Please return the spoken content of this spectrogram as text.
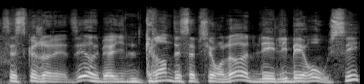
C'est ce que j'allais dire. Il y a une grande déception là, les libéraux aussi.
